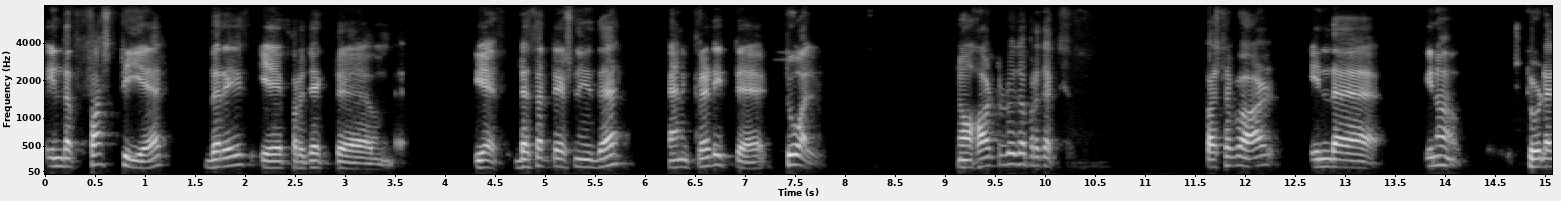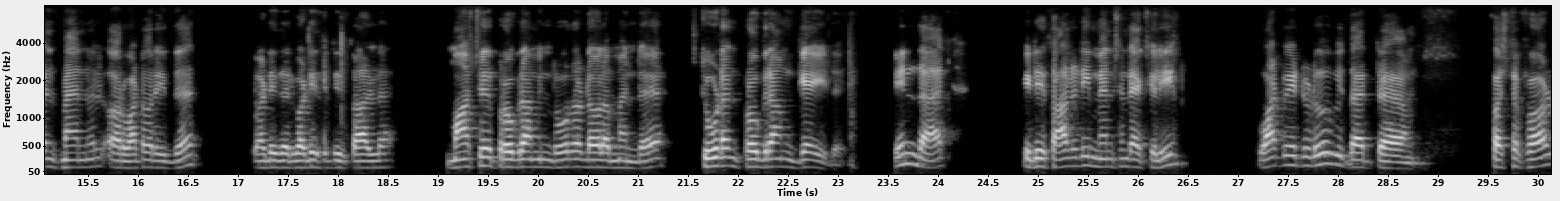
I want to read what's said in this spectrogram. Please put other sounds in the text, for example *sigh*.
in the first year, there is a project, um, yes, dissertation is there and credit uh, 12. Now, how to do the project? First of all, in the, you know, student manual or whatever is there, what is that, what is it is called? Master Program in Rural Development uh, Student Program Guide. In that, it is already mentioned actually, what we have to do with that, um, first of all,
